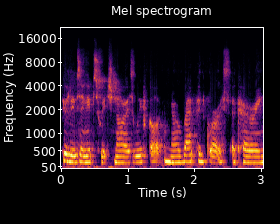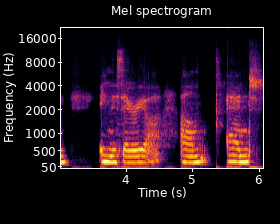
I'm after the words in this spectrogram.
who lives in Ipswich knows. We've got you know rapid growth occurring in this area, um, and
